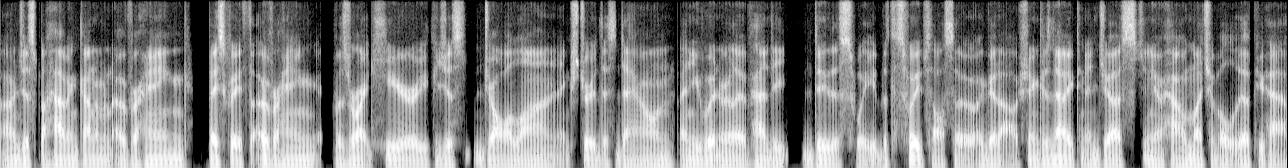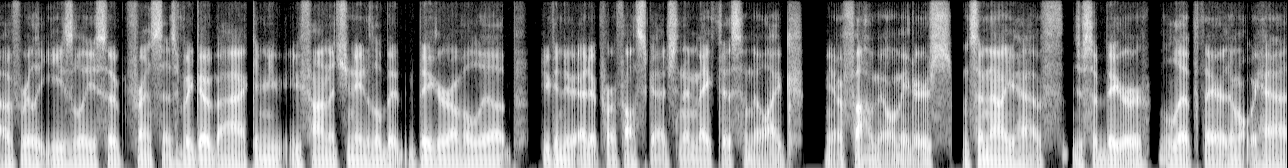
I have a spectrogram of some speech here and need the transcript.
uh, just by having kind of an overhang basically if the overhang was right here, you could just draw a line and extrude this down and you wouldn't really have had to do the sweep. But the sweep's also a good option because now you can adjust, you know, how much of a lip you have really easily. So for instance, if we go back and you, you find that you need a little bit bigger of a lip, you can do edit profile sketch and then make this into like you know, five millimeters. And so now you have just a bigger lip there than what we had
